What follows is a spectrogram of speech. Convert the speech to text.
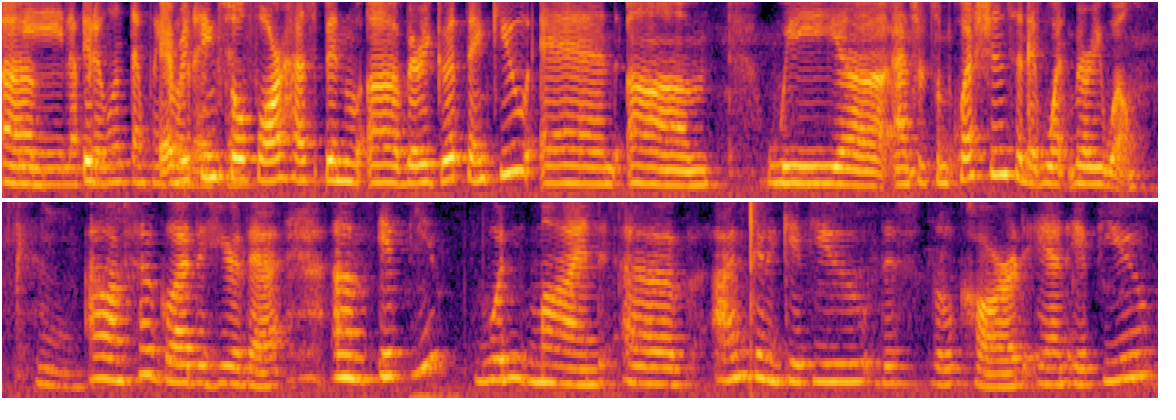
Um, y las it- preguntas muy everything so far has been uh, very good, thank you. And um, we uh, answered some questions and it went very well. Yeah. Oh, I'm so glad to hear that. Um, if you wouldn't mind, uh, I'm going to give you this little card, and if you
